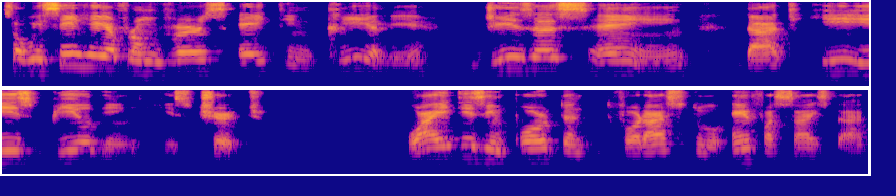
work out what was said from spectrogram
so we see here from verse 18 clearly Jesus saying that he is building his church. Why it is important for us to emphasize that?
